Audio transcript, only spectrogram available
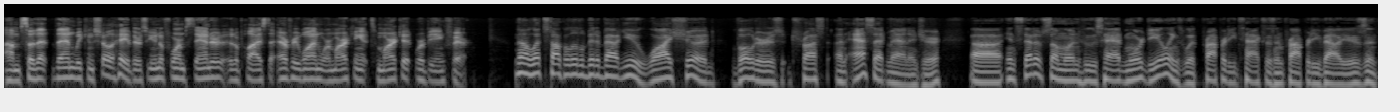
um, so that then we can show hey there's a uniform standard it applies to everyone we're marking it to market we're being fair now let's talk a little bit about you why should voters trust an asset manager uh, instead of someone who's had more dealings with property taxes and property values. And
